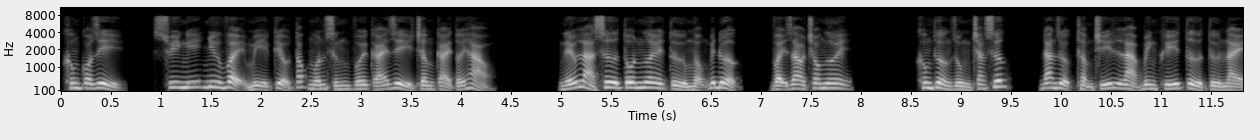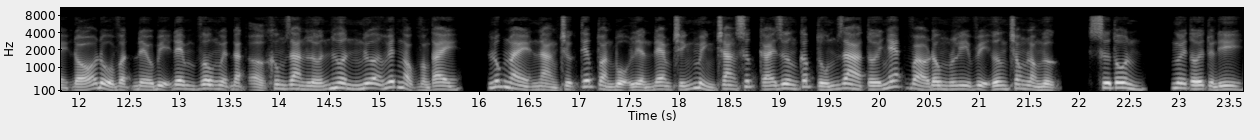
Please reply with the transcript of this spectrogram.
không có gì, suy nghĩ như vậy mỹ kiểu tóc muốn xứng với cái gì châm cài tới hảo. Nếu là sư tôn ngươi từ mộng biết được, vậy giao cho ngươi. Không thường dùng trang sức, đan dược thậm chí là binh khí từ từ này đó đồ vật đều bị đêm vô nguyệt đặt ở không gian lớn hơn nữa huyết ngọc vòng tay. Lúc này nàng trực tiếp toàn bộ liền đem chính mình trang sức cái dương cấp túm ra tới nhét vào đông ly vị ương trong lòng ngực. Sư tôn, ngươi tới tuyển đi.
